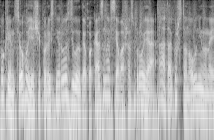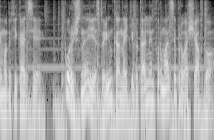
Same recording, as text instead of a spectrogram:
Окрім цього, є ще корисні розділи, де показана вся ваша зброя, а також встановлені на неї модифікації. Поруч з нею є сторінка, на якій детальна інформація про ваші авто.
